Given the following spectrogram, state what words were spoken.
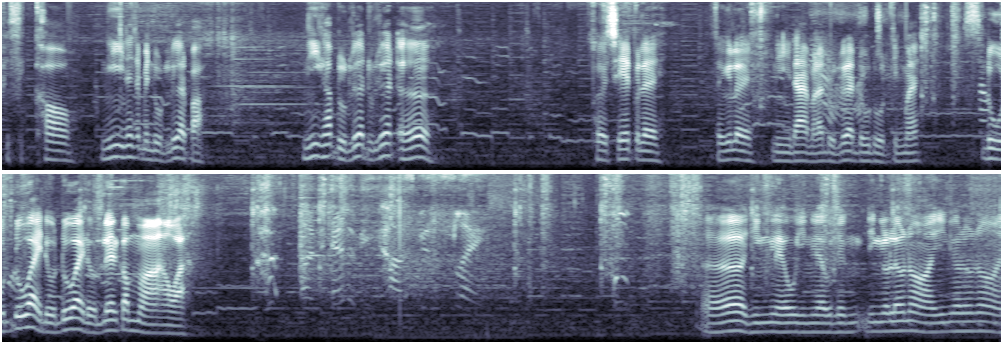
ฟิสิกอลนี่น่าจะเป็นดูดเลือดป่ะ นี่ครับดูดเลือดดูดเลือดเออเพอร์เชสไปเลยซื้อเลยนี่ได้มาแล้วดูดเลือดดูดูดจริงไหมดูดด้วยดูดด้วยดูดเลือดก็มาเอาอะเออยิงเร็วยิงเร็วยิงยิงเร็วๆหน่อยยิงเร็วๆหน่อย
